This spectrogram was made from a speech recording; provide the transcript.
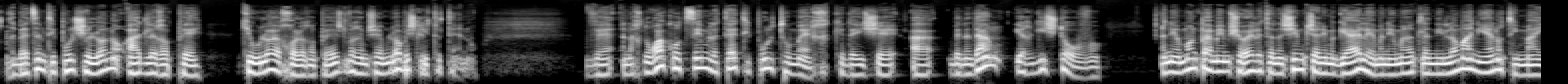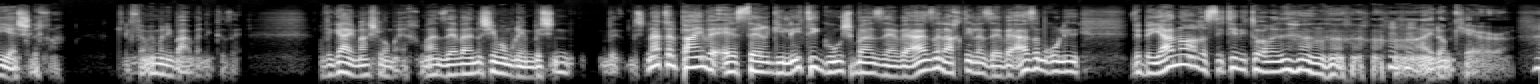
זה בעצם טיפול שלא נועד לרפא, כי הוא לא יכול לרפא, יש דברים שהם לא בשליטתנו. ואנחנו רק רוצים לתת טיפול תומך, כדי שהבן אדם ירגיש טוב. אני המון פעמים שואלת אנשים, כשאני מגיעה אליהם, אני אומרת לה, אני לא מעניין אותי מה יש לך. כי לפעמים אני באה ואני כזה, אביגיל, מה שלומך? מה זה? ואנשים אומרים, בש... בשנת 2010 גיליתי גוש בזה, ואז הלכתי לזה, ואז אמרו לי, ובינואר עשיתי ניתוח, I don't care.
